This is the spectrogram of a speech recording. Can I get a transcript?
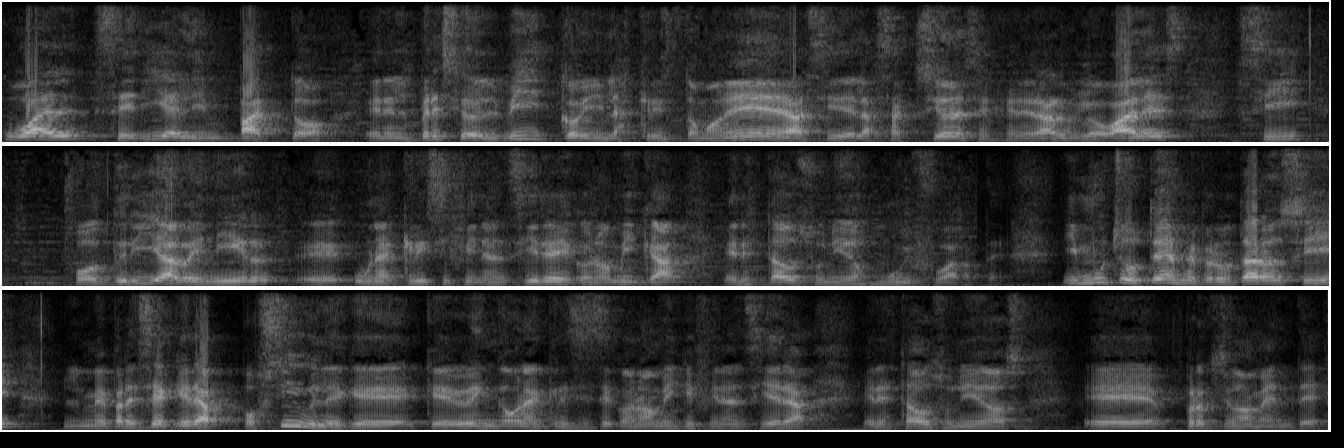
cuál sería el impacto en el precio del Bitcoin y las criptomonedas y de las acciones en general globales si podría venir eh, una crisis financiera y económica en Estados Unidos muy fuerte. Y muchos de ustedes me preguntaron si me parecía que era posible que, venga una crisis económica y financiera en Estados Unidos eh, próximamente.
